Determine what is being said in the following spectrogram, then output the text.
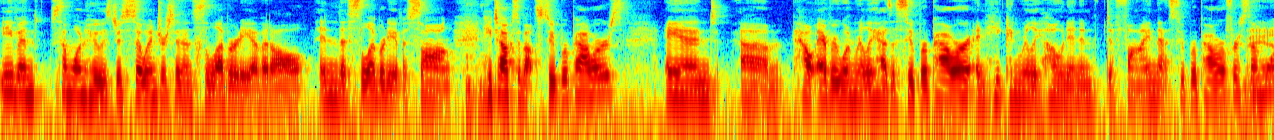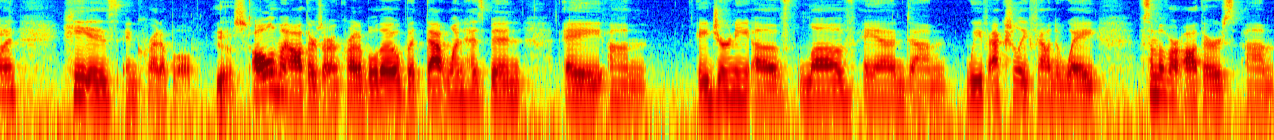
even someone who is just so interested in celebrity of it all, in the celebrity of a song. Mm-hmm. He talks about superpowers and um, how everyone really has a superpower, and he can really hone in and define that superpower for someone. He is incredible. yes. All of my authors are incredible, though, but that one has been a um, a journey of love, and um, we've actually found a way. Some of our authors um,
